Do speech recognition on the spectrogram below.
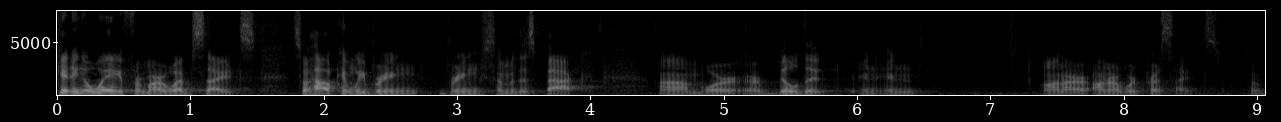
getting away from our websites. So how can we bring, bring some of this back um, or, or build it in, in, on, our, on our WordPress sites? So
